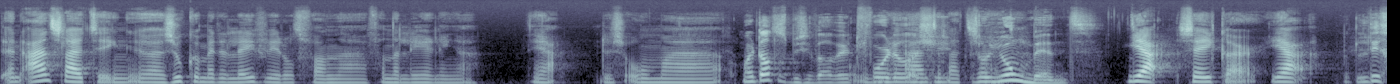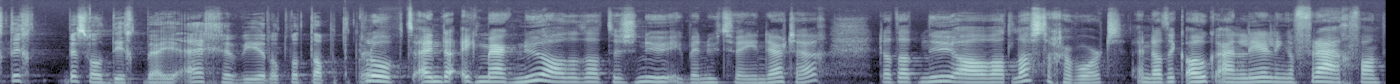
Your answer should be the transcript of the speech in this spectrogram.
een aansluiting eh, zoeken met de leefwereld van, eh, van de leerlingen. Ja, dus om. eh, Maar dat is misschien wel weer het voordeel als je zo jong bent. Ja, zeker. Ja. Het ligt dicht, best wel dicht bij je eigen wereld wat dat betreft. Klopt. En da- ik merk nu al dat dat dus nu, ik ben nu 32, dat dat nu al wat lastiger wordt. En dat ik ook aan leerlingen vraag van,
